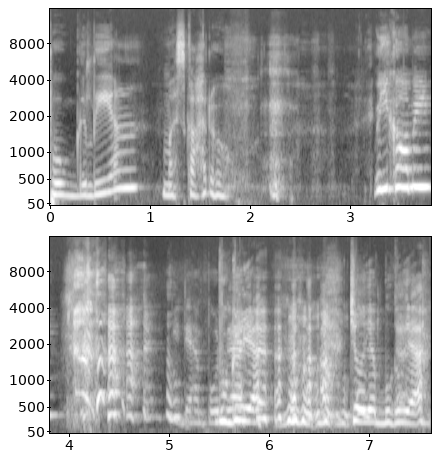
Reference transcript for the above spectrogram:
Buglia Moscato. Will you call me? You damn Buglia, Julia Buglia.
